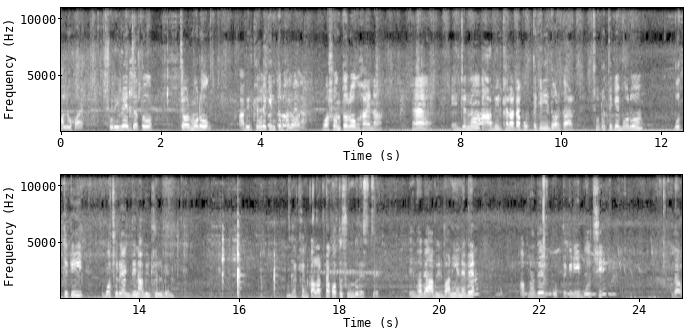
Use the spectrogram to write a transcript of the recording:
ভালো হয়। শরীরের যত চর্মরোগ আবির খেললে কিন্তু ভালো হয় বসন্ত রোগ হয় না। হ্যাঁ এই জন্য আবির খেলাটা প্রত্যেকেরই দরকার। ছোট থেকে বড় প্রত্যেকেই বছরে একদিন আবির খেলবেন। দেখেন কালারটা কত সুন্দর এসছে। এইভাবে আবির বানিয়ে নেবেন। আপনাদের প্রত্যেকেরই বলছি দাও।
